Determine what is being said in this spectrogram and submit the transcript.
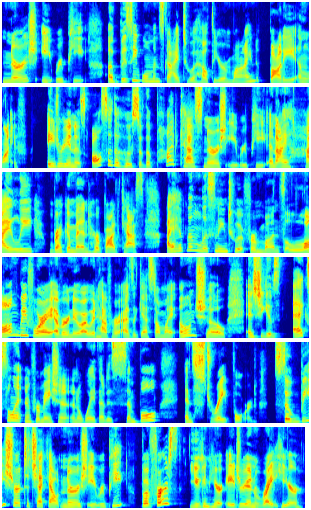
Nourish, Eat, Repeat A Busy Woman's Guide to a Healthier Mind, Body, and Life. Adrienne is also the host of the podcast Nourish, Eat, Repeat, and I highly recommend her podcast. I have been listening to it for months, long before I ever knew I would have her as a guest on my own show, and she gives excellent information in a way that is simple and straightforward. So be sure to check out Nourish, Eat, Repeat. But first, you can hear Adrienne right here.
